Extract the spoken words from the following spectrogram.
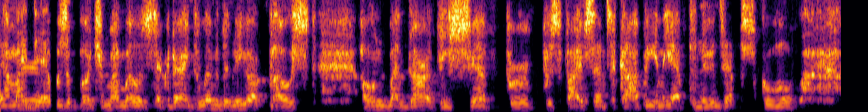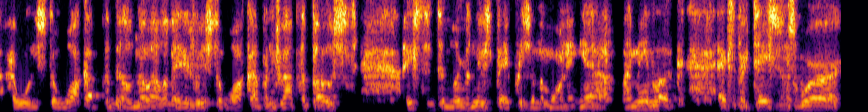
Yeah, my dad was a butcher. My mother was secretary. I delivered the New York Post, owned by Dorothy Schiff for was five cents a copy in the afternoons after school. I used to walk up the bill, no elevators. We used to walk up and drop the post. I used to deliver newspapers in the morning. Yeah. I mean, look, expectations were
